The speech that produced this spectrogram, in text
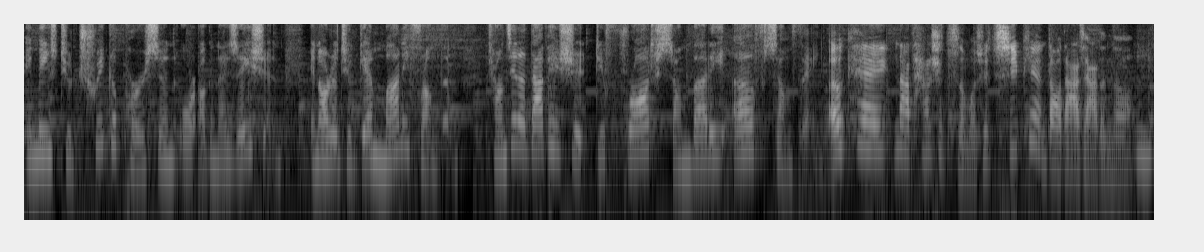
It means to trick a person or organization in order to get money from them. 常见的搭配是 defraud somebody of something。OK，那他是怎么去欺骗到大家的呢？嗯，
